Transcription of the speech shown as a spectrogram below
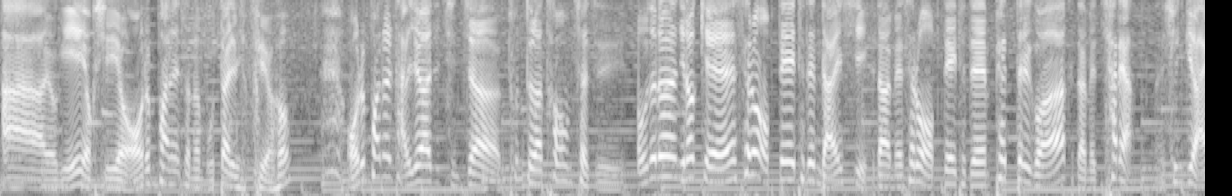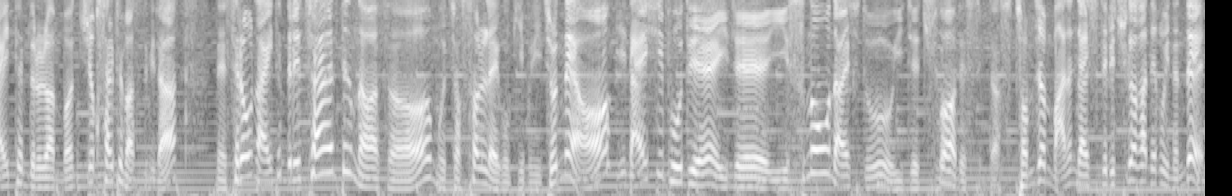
아 여기 역시 얼음판에서는 못 달리고요. 얼음판을 달려야지 진짜 툰드라 탐험차지. 오늘은 이렇게 새로 업데이트된 날씨, 그 다음에 새로 업데이트된 펫들과 그 다음에 차량, 신규 아이템들을 한번 쭉 살펴봤습니다. 네, 새로운 아이템들이 잔뜩 나와서 무척 설레고 기분이 좋네요. 이 날씨 보드에 이제 이 스노우 날씨도 이제 추가가 됐습니다. 점점 많은 날씨들이 추가가 되고 있는데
